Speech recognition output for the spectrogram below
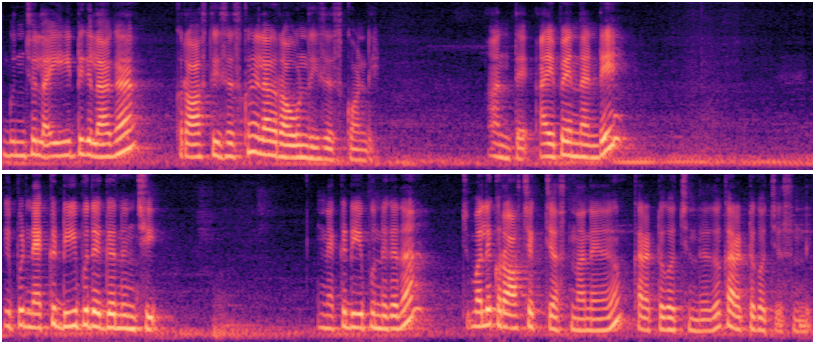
కొంచెం లైట్గా ఇలాగా క్రాస్ తీసేసుకొని ఇలాగ రౌండ్ తీసేసుకోండి. అంతే. అయిపోయిందండి. ఇప్పుడు నెక్ డీప్ దగ్గర నుంచి. నెక్ డీప్ ఉంది కదా? మళ్ళీ క్రాస్ చెక్ చేస్తున్నాను నేను. కరెక్ట్గా వచ్చింది ఏదో కరెక్ట్గా వచ్చేసింది.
